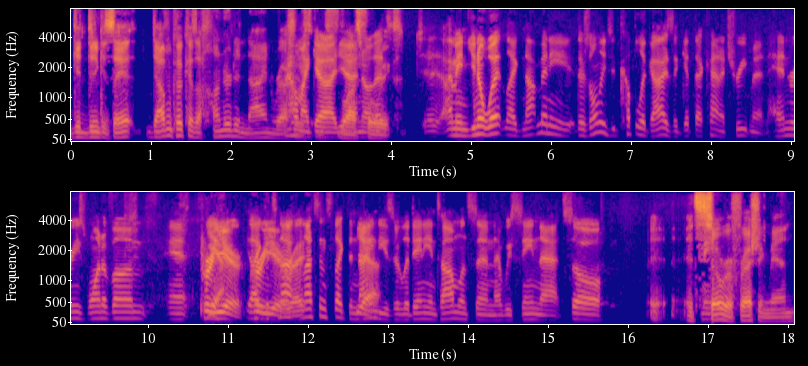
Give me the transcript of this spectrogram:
get didn't get to say it. Dalvin Cook has 109 rushes. Oh my in god, the yeah, last no, four that's. I mean, you know what? Like, not many. There's only a couple of guys that get that kind of treatment. Henry's one of them, and Per yeah, year, like, per it's year, not, right? Not since like the Yeah. '90s or LaDainian Tomlinson have we seen that. So It's I mean- so refreshing, man.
